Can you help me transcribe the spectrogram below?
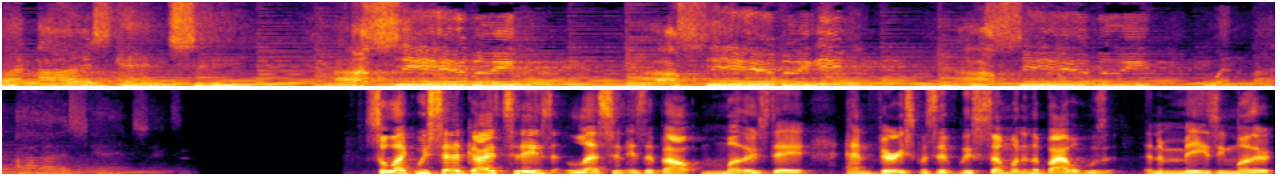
my eyes can't see. I still believe. I still believe. I still believe when my eyes can't see. So, like we said, guys, today's lesson is about Mother's Day and very specifically someone in the Bible who's an amazing mother.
